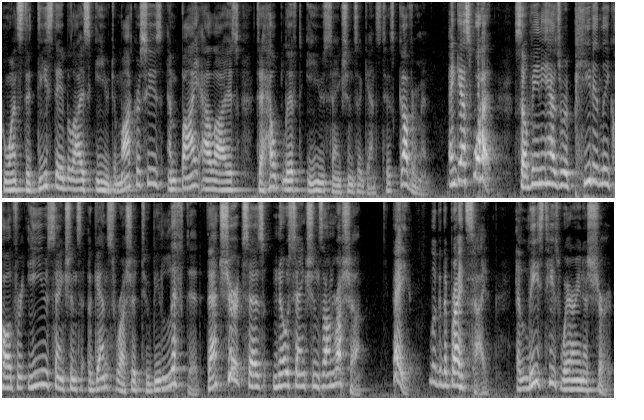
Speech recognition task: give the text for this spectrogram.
who wants to destabilize EU democracies and buy allies to help lift EU sanctions against his government. And guess what? Salvini has repeatedly called for EU sanctions against Russia to be lifted. That shirt says no sanctions on Russia. Hey, look at the bright side. At least he's wearing a shirt.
